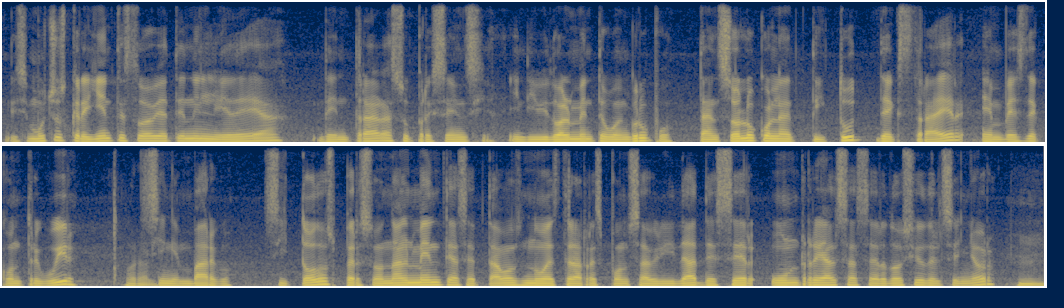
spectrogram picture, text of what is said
dice, muchos creyentes todavía tienen la idea de entrar a su presencia, individualmente o en grupo, tan solo con la actitud de extraer en vez de contribuir. Sin embargo, si todos personalmente aceptamos nuestra responsabilidad de ser un real sacerdocio del Señor, mm.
